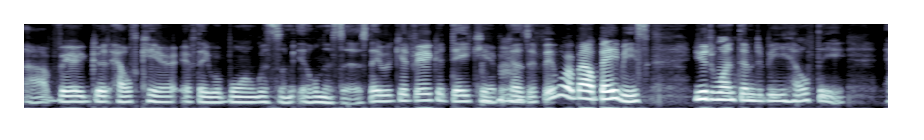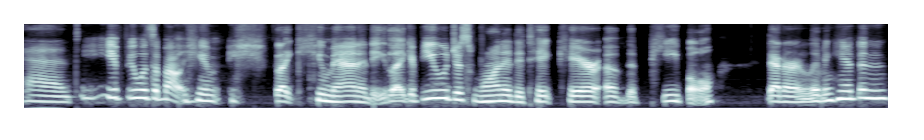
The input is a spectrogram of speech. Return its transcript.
uh, very good health care if they were born with some illnesses. They would get very good daycare mm-hmm. because if it were about babies, you'd want them to be healthy. And if it was about hum- like humanity, like if you just wanted to take care of the people that are living here, then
